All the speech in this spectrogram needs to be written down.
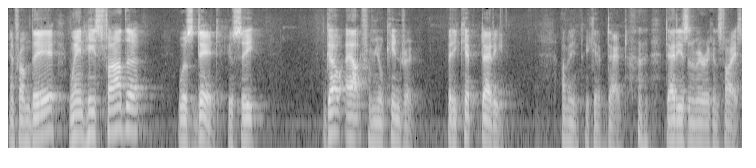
and from there, when his father was dead, you see, go out from your kindred. But he kept daddy. I mean, he kept dad. daddy is an American's phrase.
